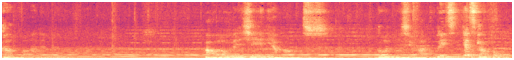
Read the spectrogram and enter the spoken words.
Come for an envelope. I will not mention any amounts. God knows your heart. Please, just come forward.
